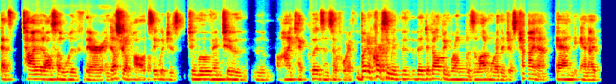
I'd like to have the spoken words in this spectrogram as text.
that's tied also with their industrial policy, which is to move into the high tech goods and so forth. But of course, I mean, the, the developing world is a lot more than just China, and and I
